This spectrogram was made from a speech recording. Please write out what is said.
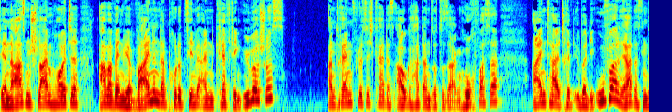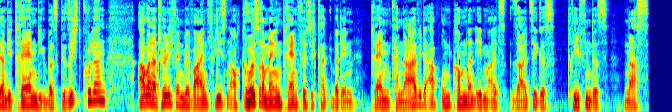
der Nasenschleimhäute. Aber wenn wir weinen, dann produzieren wir einen kräftigen Überschuss an Tränenflüssigkeit. Das Auge hat dann sozusagen Hochwasser. Ein Teil tritt über die Ufer, ja, das sind dann die Tränen, die übers Gesicht kullern. Aber natürlich, wenn wir weinen, fließen auch größere Mengen Tränenflüssigkeit über den Tränenkanal wieder ab und kommen dann eben als salziges, triefendes Nass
